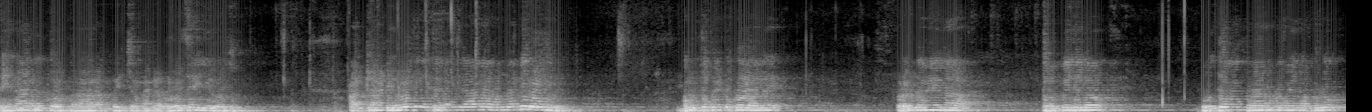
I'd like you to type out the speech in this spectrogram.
నినాదంతో ప్రారంభించమైన రోజే ఈ రోజు. అట్లాంటి రోజులు తెలంగాణ ఉన్నన్ని రోజులు. గుర్తుపెట్టుకోవాలి. రెండు వేల తొమ్మిదిలో ఉద్యమం ప్రారంభమైనప్పుడు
